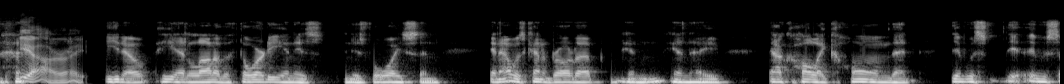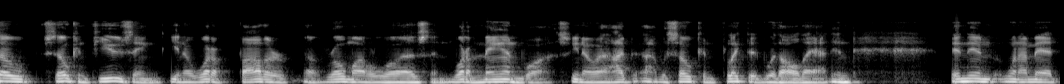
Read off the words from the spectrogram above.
yeah, all right. you know, he had a lot of authority in his in his voice, and and I was kind of brought up in in a alcoholic home that it was it, was so so confusing you know what a father uh, role model was and what a man was you know I, I was so conflicted with all that. And and then when I met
